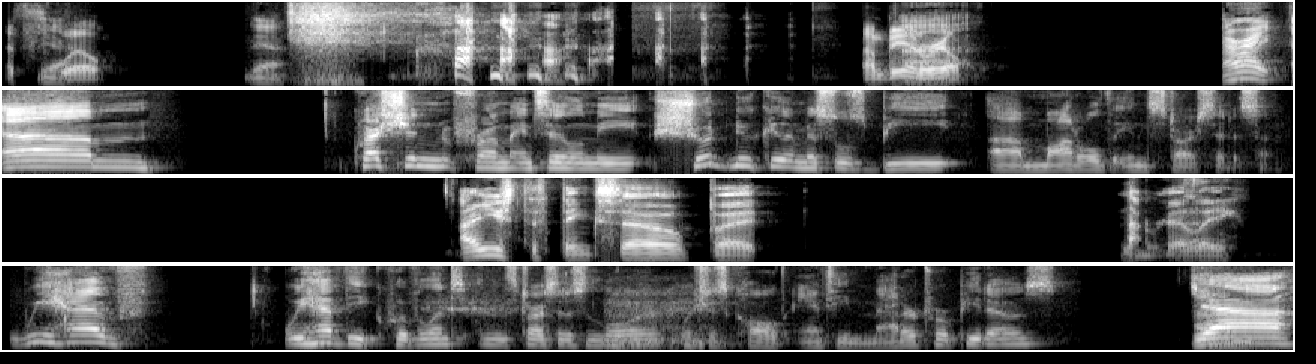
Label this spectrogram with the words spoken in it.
That's Yeah. swill. yeah. I'm being real. Uh, all right. Um, question from Me: Should nuclear missiles be uh, modeled in Star Citizen? I used to think so, but not really. We have we have the equivalent in Star Citizen lore, which is called antimatter torpedoes. Um, Yeah,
